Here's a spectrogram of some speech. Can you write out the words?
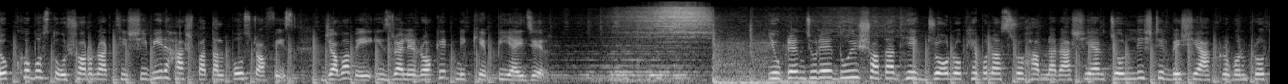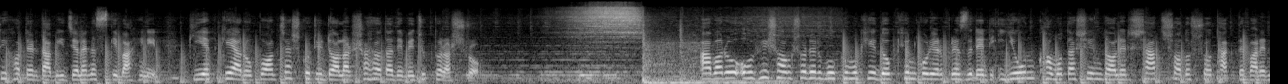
লক্ষ্যবস্তু শরণার্থী শিবির, হাসপাতাল, পোস্ট অফিস। জবাবে ইসরায়েলের রকেট নিক্ষেপ পিআইজের। ইউক্রেন জুড়ে দুই শতাধিক ড্রোন ও ক্ষেপণাস্ত্র হামলা রাশিয়ার চল্লিশটির বেশি আক্রমণ প্রতিহতের দাবি জেলেনস্কি বাহিনীর। কিয়েভকে আরও পঞ্চাশ কোটি ডলার সহায়তা দেবে যুক্তরাষ্ট্র। আবারও অভিশংসনের মুখোমুখি দক্ষিণ কোরিয়ার প্রেসিডেন্ট ইউন ক্ষমতাসীন দলের সাত সদস্য থাকতে পারেন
